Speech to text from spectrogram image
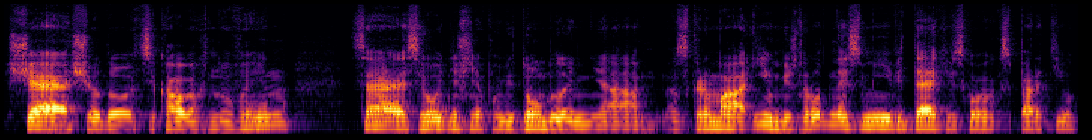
Ще щодо цікавих новин, це сьогоднішнє повідомлення, зокрема, і в міжнародних ЗМІ від деяких військових експертів.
